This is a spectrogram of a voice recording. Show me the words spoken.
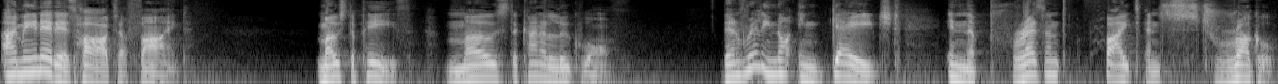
I mean, it is hard to find. Most appease, most are kind of lukewarm. They're really not engaged in the present fight and struggle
